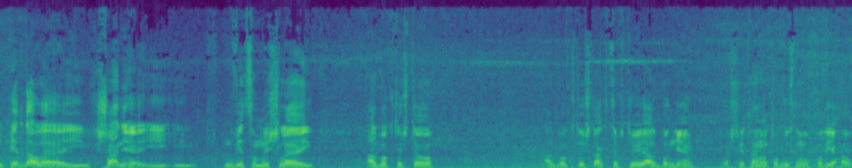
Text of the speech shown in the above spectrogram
i pierdolę, i chrzanie, i, i mówię co myślę, i albo ktoś to albo ktoś to akceptuje, albo nie. Właśnie ten autobus znowu podjechał.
